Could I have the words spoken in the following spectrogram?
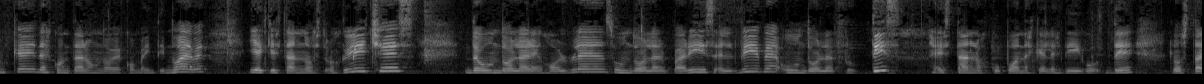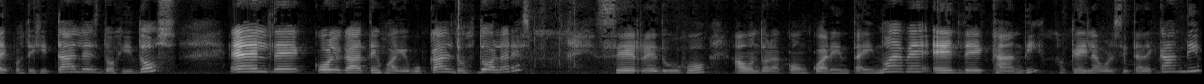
ok, descontaron 9,29 y aquí están nuestros glitches de un dólar en Whole Blends, un dólar París, el Vive, un dólar Fructis, están los cupones que les digo de los typos digitales, 2 y 2, el de colgate enjuague bucal, 2 dólares, se redujo a un dólar con 49, el de candy, ok, la bolsita de candy,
